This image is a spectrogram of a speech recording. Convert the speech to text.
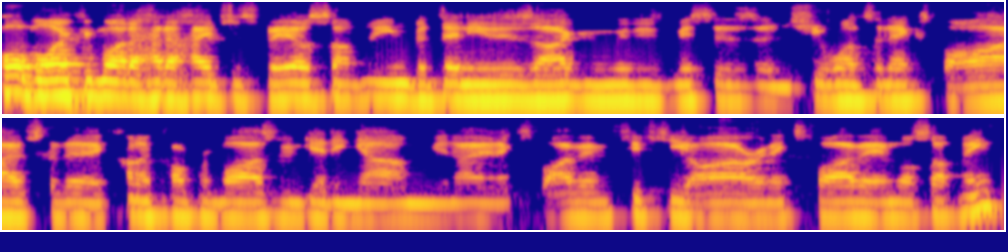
poor bloke who might have had a HSV or something, but then he is arguing with his missus and she wants an X5, so they're kind of compromised with getting um, you know, an X5M 50i or an X5M or something.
